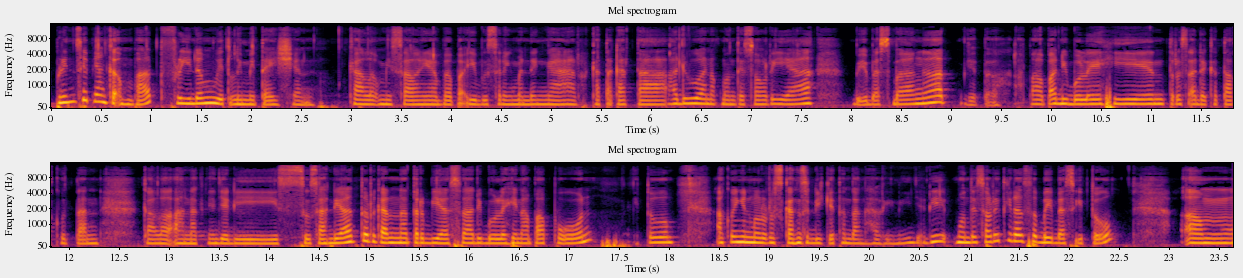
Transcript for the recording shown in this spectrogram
Prinsip yang keempat, freedom with limitation kalau misalnya Bapak Ibu sering mendengar kata-kata, aduh anak Montessori ya, bebas banget gitu. Apa-apa dibolehin, terus ada ketakutan kalau anaknya jadi susah diatur karena terbiasa dibolehin apa pun. Itu aku ingin meluruskan sedikit tentang hal ini. Jadi Montessori tidak sebebas itu. Um,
